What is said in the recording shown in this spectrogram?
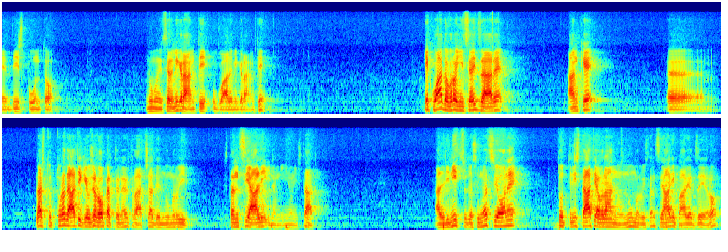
e this punto numero iniziale migranti uguale migranti e qua dovrò inizializzare anche eh, la struttura dati che userò per tenere traccia del numero di stanziali in ogni, in ogni stato. All'inizio della simulazione tutti gli stati avranno un numero di stanziali pari a 0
